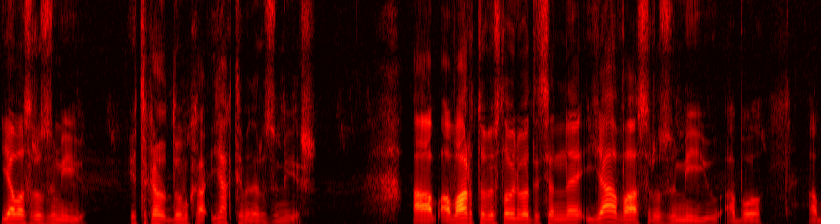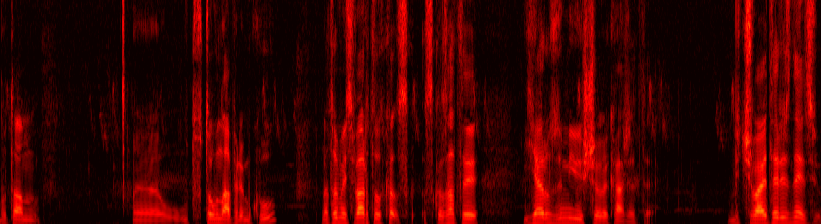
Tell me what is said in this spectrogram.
я вас розумію. І така думка, як ти мене розумієш? А, а варто висловлюватися не я вас розумію, або, або там е, в тому напрямку. Натомість варто сказати, я розумію, що ви кажете. Відчуваєте різницю?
